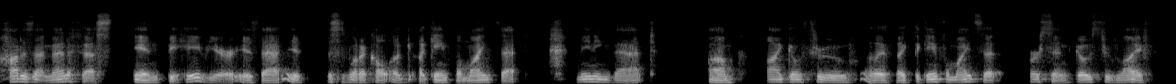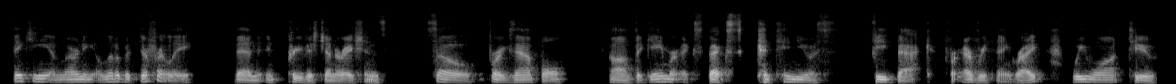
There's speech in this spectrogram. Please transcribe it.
how does that manifest in behavior is that it, this is what I call a, a gameful mindset, meaning that um, I go through like the gameful mindset person goes through life thinking and learning a little bit differently than in previous generations. So, for example, uh, the gamer expects continuous feedback for everything, right? We want to,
